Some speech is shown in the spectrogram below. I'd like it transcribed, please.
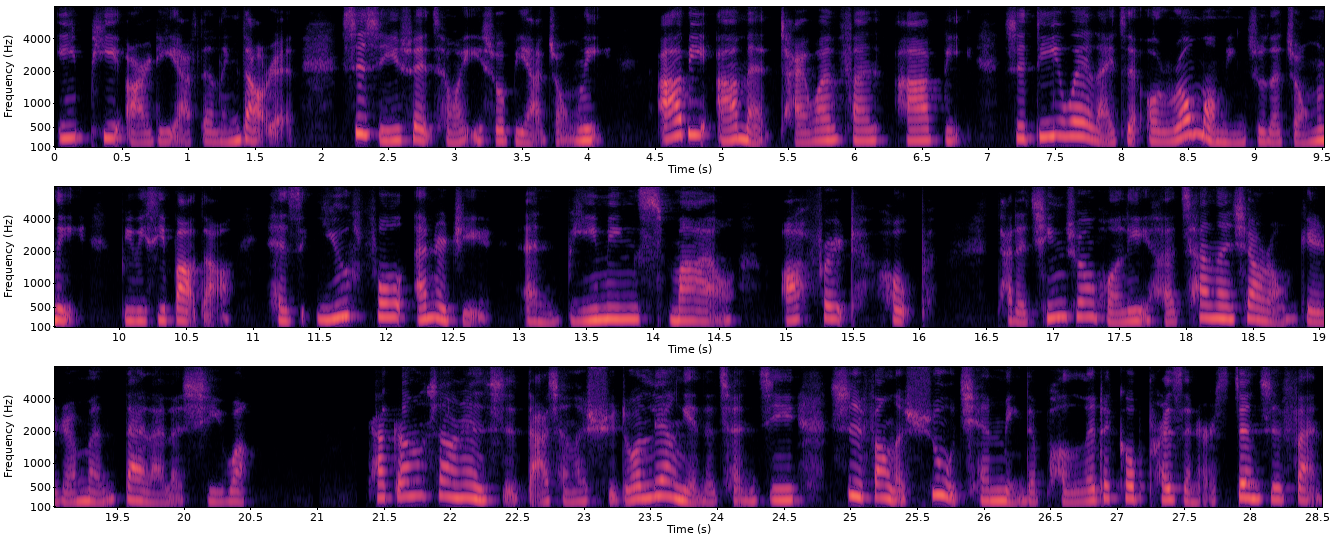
EPRDF 的领导人，四十一岁成为伊索比亚总理。Abiy Ahmed 台湾翻阿比是第一位来自 Oromo 民族的总理。BBC 报道，His youthful energy and beaming smile offered hope。他的青春活力和灿烂笑容给人们带来了希望。他刚上任时达成了许多亮眼的成绩，释放了数千名的 political prisoners 政治犯，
